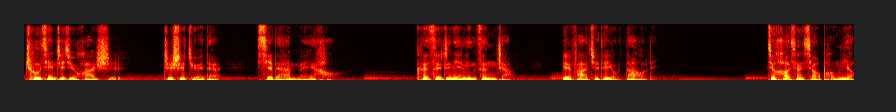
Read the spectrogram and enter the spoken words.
初见这句话时，只是觉得写得很美好，可随着年龄增长，越发觉得有道理。就好像小朋友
